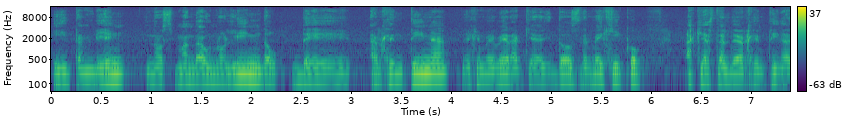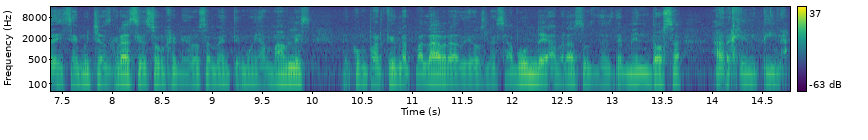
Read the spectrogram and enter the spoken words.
y también nos manda uno lindo de Argentina. Déjeme ver, aquí hay dos de México. Aquí está el de Argentina. Dice, muchas gracias, son generosamente muy amables de compartir la palabra. Dios les abunde. Abrazos desde Mendoza, Argentina.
